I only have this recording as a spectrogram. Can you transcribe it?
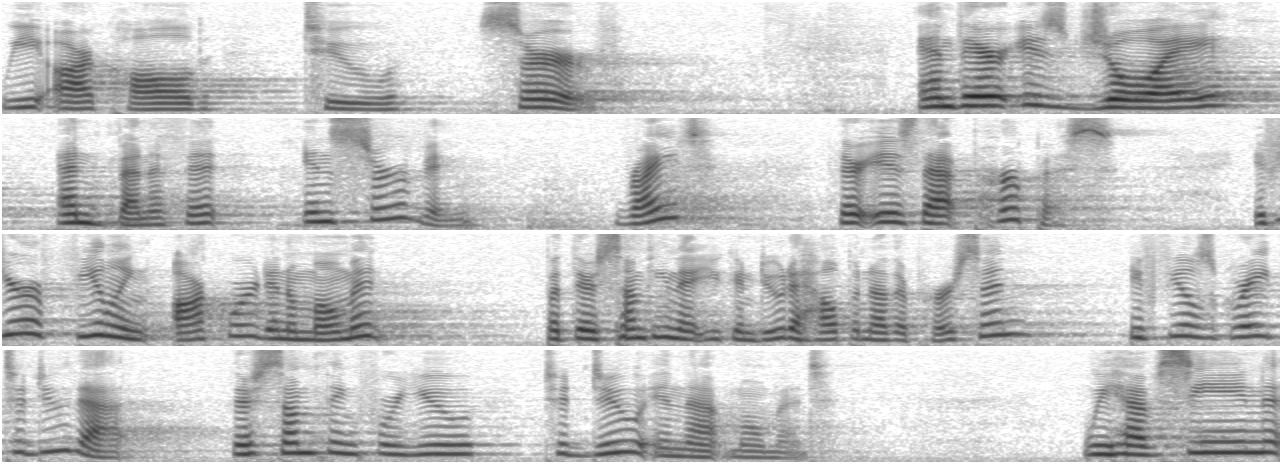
We are called to serve. And there is joy and benefit in serving, right? There is that purpose. If you're feeling awkward in a moment, but there's something that you can do to help another person, it feels great to do that. There's something for you to do in that moment. We have seen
